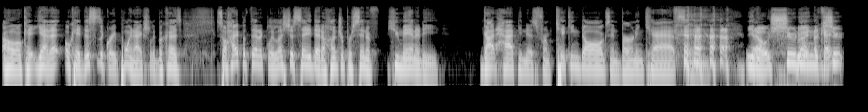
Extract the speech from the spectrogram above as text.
Oh, okay. Yeah. That, okay. This is a great point actually, because so hypothetically, let's just say that 100% of humanity got happiness from kicking dogs and burning cats and you yeah. know shooting right. okay. shoot,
